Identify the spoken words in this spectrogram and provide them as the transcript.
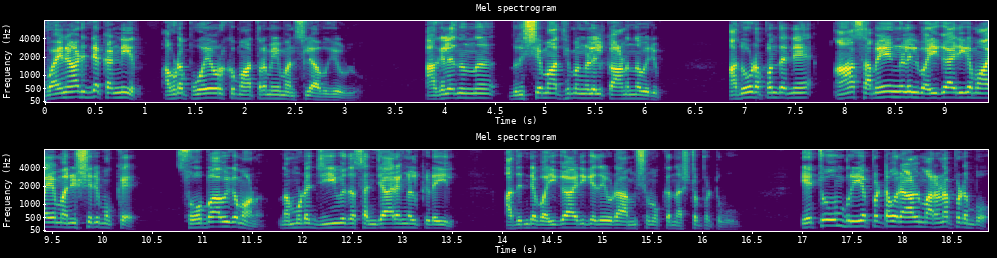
വയനാടിന്റെ കണ്ണീർ അവിടെ പോയവർക്ക് മാത്രമേ മനസ്സിലാവുകയുള്ളൂ. അകലെ നിന്ന് ദൃശ്യമാധ്യമങ്ങളിൽ കാണുന്നവരും അതോടൊപ്പം തന്നെ ആ സമയങ്ങളിൽ വൈകാരികമായ മനുഷ്യരുമൊക്കെ സ്വാഭാവികമാണ് നമ്മുടെ ജീവിത സഞ്ചാരങ്ങൾക്കിടയിൽ അതിന്റെ വൈകാരികതയുടെ അംശമൊക്കെ നഷ്ടപ്പെട്ടു പോകും. ഏറ്റവും പ്രിയപ്പെട്ട ഒരാൾ മരണപ്പെടുമ്പോൾ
